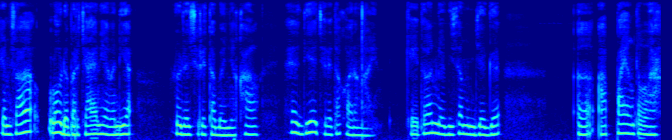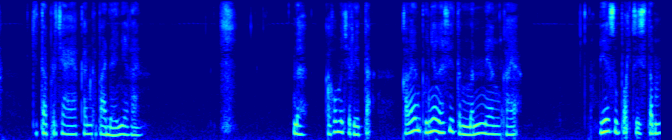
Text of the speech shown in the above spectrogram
kayak misalnya lo udah percaya nih sama dia lo udah cerita banyak hal eh dia cerita ke orang lain. Kayak itu kan gak bisa menjaga uh, apa yang telah kita percayakan kepadanya kan. Nah aku mau cerita. Kalian punya gak sih temen yang kayak dia support system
